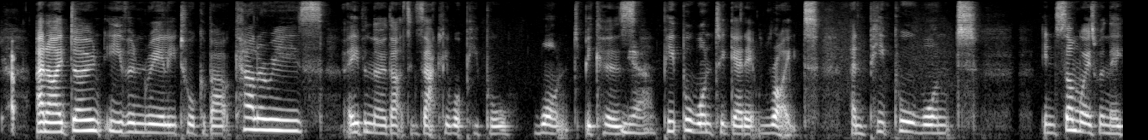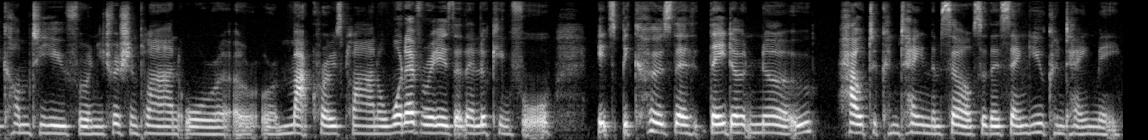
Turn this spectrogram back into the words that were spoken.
Yep. And I don't even really talk about calories, even though that's exactly what people want, because yeah. people want to get it right. And people want, in some ways, when they come to you for a nutrition plan or a, or a macros plan or whatever it is that they're looking for, it's because they they don't know how to contain themselves. So they're saying, "You contain me.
